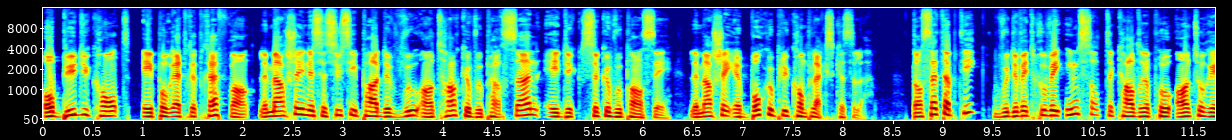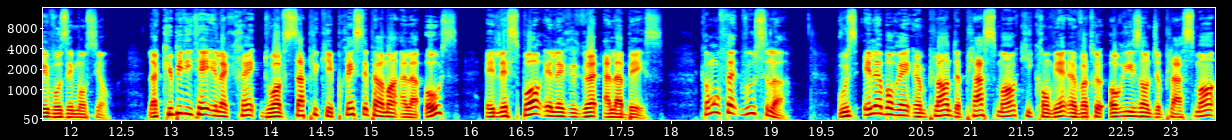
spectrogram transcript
Au but du compte, et pour être très franc, le marché ne se soucie pas de vous en tant que vous personne et de ce que vous pensez. Le marché est beaucoup plus complexe que cela. Dans cette optique, vous devez trouver une sorte de cadre pour entourer vos émotions. La cupidité et la crainte doivent s'appliquer principalement à la hausse et l'espoir et les regrets à la baisse. Comment faites-vous cela? Vous élaborez un plan de placement qui convient à votre horizon de placement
